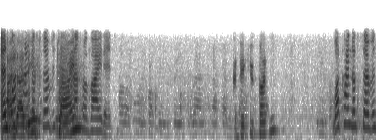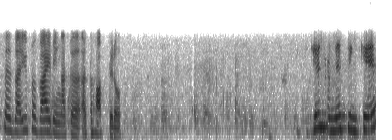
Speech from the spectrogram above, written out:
And, And what kind of services time- are provided? I beg your pardon? What kind of services are you providing at the at the hospital? General nursing care.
